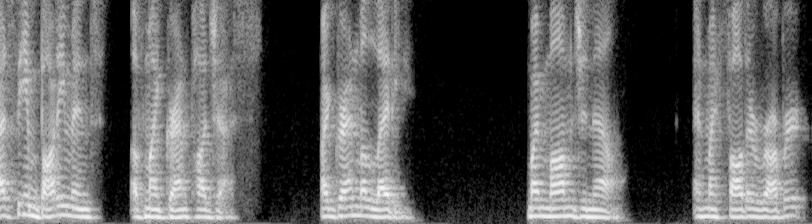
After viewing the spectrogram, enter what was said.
As the embodiment of my grandpa Jess, my grandma Letty, my mom Janelle, and my father Robert,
